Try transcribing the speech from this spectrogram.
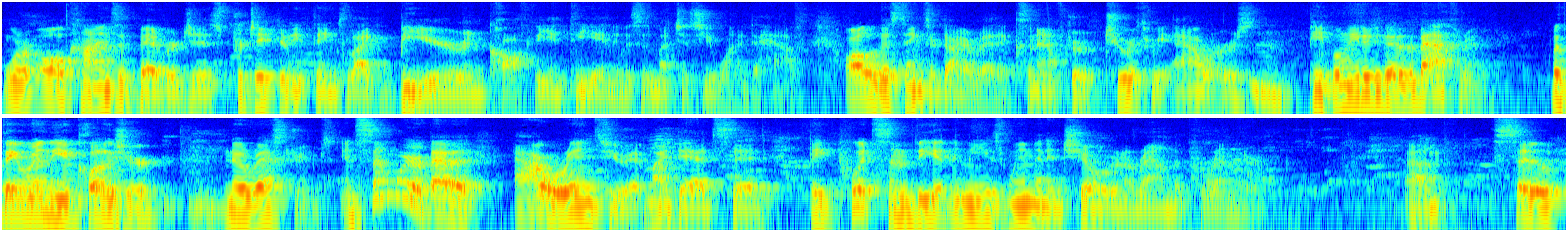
were all kinds of beverages, particularly things like beer and coffee and tea, and it was as much as you wanted to have. All of those things are diuretics, and after two or three hours, people needed to go to the bathroom. But they were in the enclosure, no restrooms. And somewhere about an hour into it, my dad said they put some Vietnamese women and children around the perimeter. Um, so,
